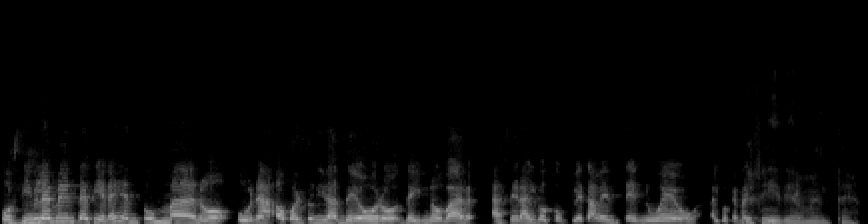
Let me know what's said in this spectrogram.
posiblemente tienes en tus manos una oportunidad de oro de innovar, hacer algo completamente nuevo, algo que no Definitivamente.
